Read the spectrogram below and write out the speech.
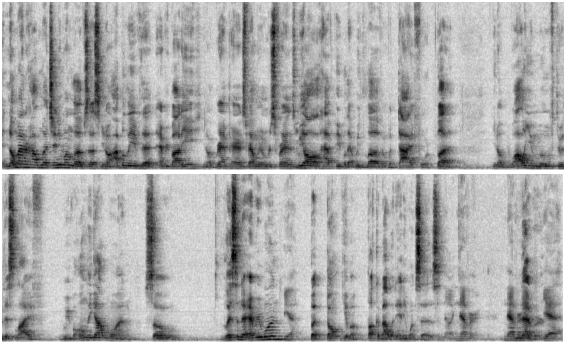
and no matter how much anyone loves us, you know, I believe that everybody, you know, grandparents, family members, friends, we mm-hmm. all have people that we love and would die for. But, you know, while you move through this life, we've only got one. So listen to everyone, Yeah. but don't give a fuck about what anyone says. No, never. Never. Never. Yeah.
